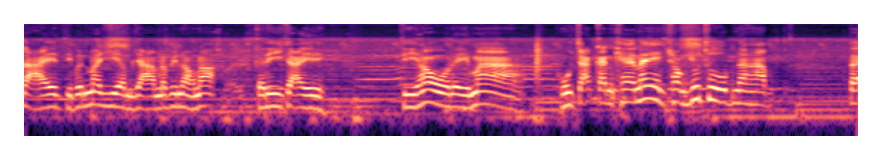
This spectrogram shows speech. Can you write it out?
หลายๆที่เพิ่นมาเยี่ยมยามนะพี่น้องเนาะก็ดีใจที่เฮาได้มาหูจักกันแค่ในช่อง YouTube นะครับ แต่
